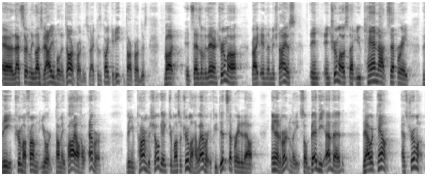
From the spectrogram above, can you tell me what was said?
Uh, that's certainly less valuable than tar produce, right? Because the guy could eat the tar produce. But it says over there in Truma, right, in the Mishnayos, in, in Trumos that you cannot separate the Truma from your Tame pile. However, the Imtarm B'Shogeg Trumas Truma. However, if you did separate it out inadvertently, so Bedi Eved, that would count as Truma.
